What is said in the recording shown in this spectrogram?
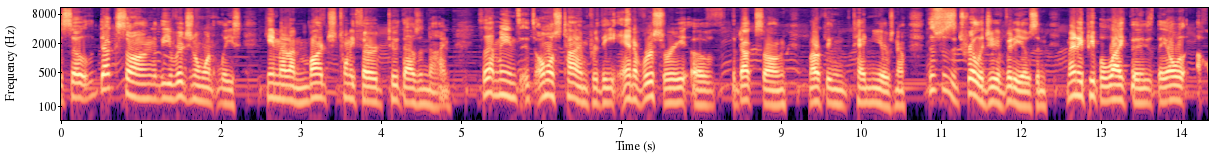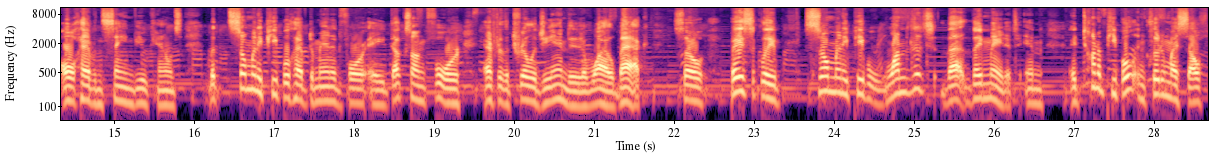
so the Duck Song, the original one at least, came out on March 23rd, 2009. So that means it's almost time for the anniversary of the Duck Song, marking 10 years. Now, this was a trilogy of videos, and many people like these. They all all have insane view counts, but so many people have demanded for a Duck Song 4 after the trilogy ended a while back. So basically, so many people wanted it that they made it, and a ton of people, including myself,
